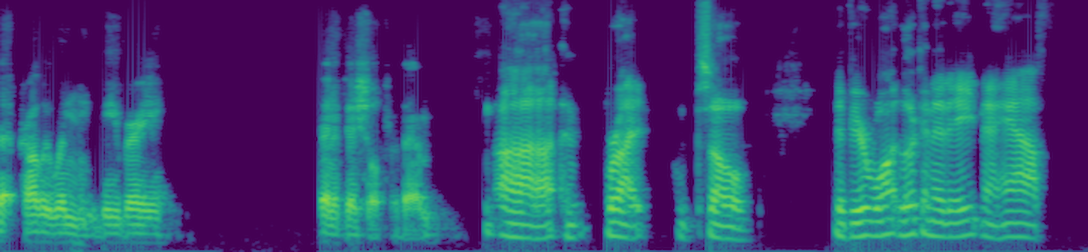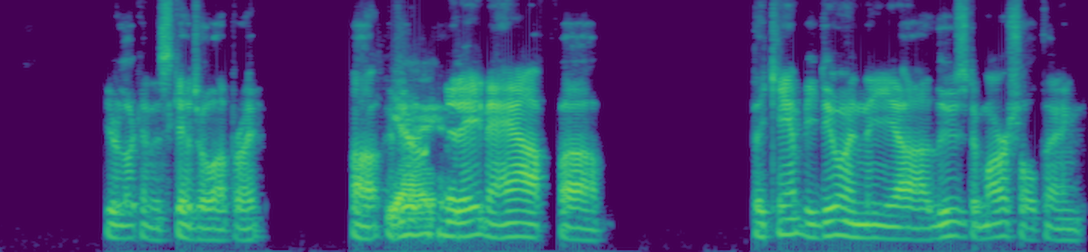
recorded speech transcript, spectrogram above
That probably wouldn't be very beneficial for them. Uh, right. So if you're looking at eight and a half, you're looking to schedule up, right? Uh, if yeah, you're looking yeah. at eight and a half, uh, they can't be doing the uh, lose to Marshall thing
